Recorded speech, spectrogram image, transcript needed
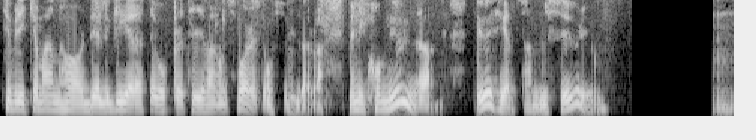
till vilka man har delegerat det operativa ansvaret och så vidare. Men i kommunerna, det är ju ett helt sammelsurium. Mm.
